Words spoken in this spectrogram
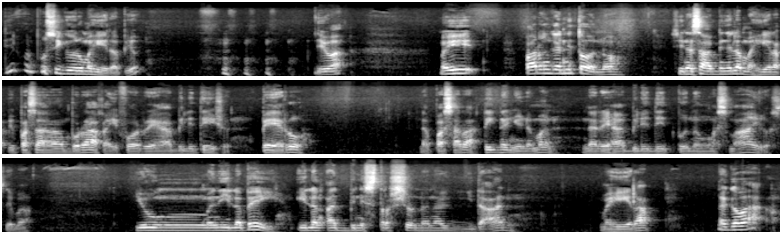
di naman po siguro mahirap yun. Di ba? May, parang ganito, no? Sinasabi nila mahirap ipasa ang Boracay for rehabilitation. Pero, napasara. Tignan nyo naman, na-rehabilitate po ng mas maayos, di ba? Yung Manila Bay, ilang administrasyon na nagdaan. Mahirap. Nagawa.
